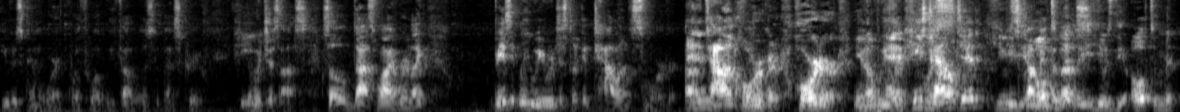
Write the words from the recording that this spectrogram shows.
he was going to work with what we thought was the best crew, He- which was us. So that's why we're like, basically, we were just like a talent smortar, a And- talent hoarder. Hoarder, you know. We And like he he's was- talented. He was he's the coming with ultimately us. he was the ultimate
